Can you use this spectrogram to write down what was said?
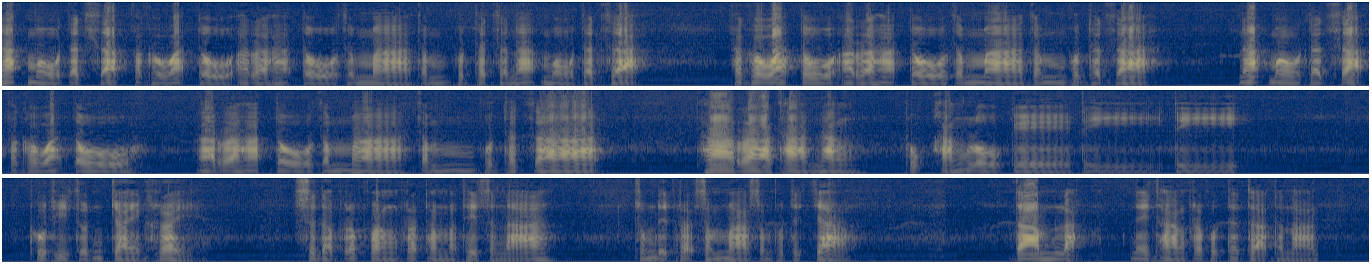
นะโมตัสสะภะคะวะโต อะระหะโต สัมมาสัมพุทธัสสะนะโมตัสสะภะคะวะโต อะระหะโต สัมมาสัมพุทธัสสะนะโมตัสสะภะคะวะโตอะระหะโตสัมมาสัมพุทธัสสะภาราธานัง ทุกขังโลเกตีตี ผู้ที่สนใจใคร สดับรับฟังพระธรรมเทศนา สมเด็จพระสัมมาสัมพุทธเจ้า ตามหลักในทางพระพุทธศาสนา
